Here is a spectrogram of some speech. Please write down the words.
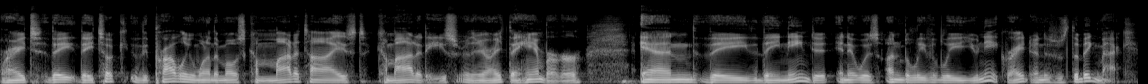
Right? They they took the, probably one of the most commoditized commodities, right? The hamburger, and they they named it, and it was unbelievably unique, right? And this was the Big Mac.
